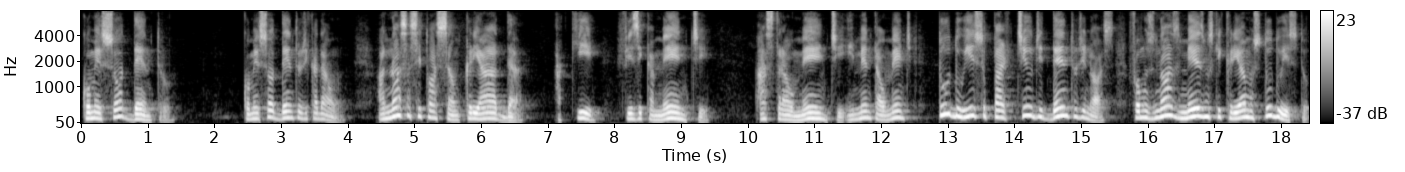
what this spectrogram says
começou dentro. Começou dentro de cada um. A nossa situação criada aqui, fisicamente, astralmente e mentalmente, tudo isso partiu de dentro de nós. Fomos nós mesmos que criamos tudo isto.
